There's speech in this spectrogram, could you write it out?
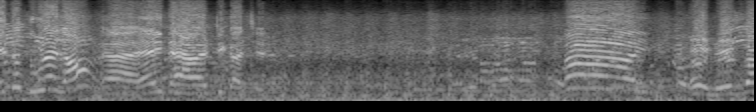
একটু দূরে যাও। হ্যাঁ এই হ্যাঁ ঠিক আছে। Hey, where's মেয়েটা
